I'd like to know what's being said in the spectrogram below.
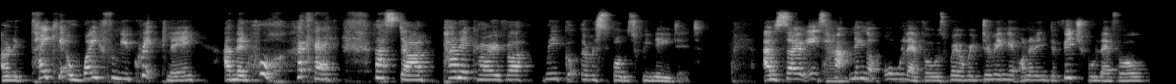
I'm going to take it away from you quickly. And then, whew, okay, that's done. Panic over. We've got the response we needed. And so it's happening at all levels where we're doing it on an individual level,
